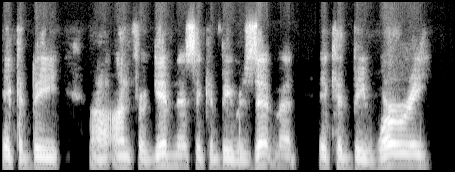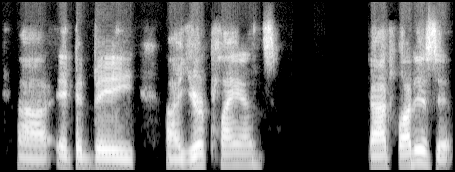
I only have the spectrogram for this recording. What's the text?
It could be uh, unforgiveness. It could be resentment. It could be worry. Uh, it could be uh, your plans. God, what is it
